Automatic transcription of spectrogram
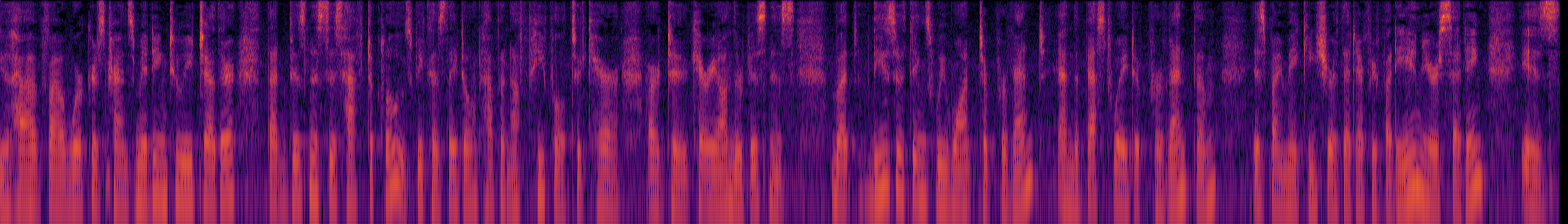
you have uh, workers transmitting to each other, that businesses have to close because they don't have enough people to care or to carry on their business. But these are things we want to prevent, and the best way to prevent them is by making sure that everybody in your setting is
